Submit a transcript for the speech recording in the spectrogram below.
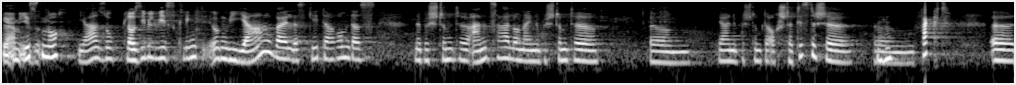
der am ehesten also, noch? Ja, so plausibel wie es klingt, irgendwie ja, weil es geht darum, dass eine bestimmte Anzahl und eine bestimmte ähm, ja eine bestimmte auch statistische ähm, mhm. Fakt äh,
